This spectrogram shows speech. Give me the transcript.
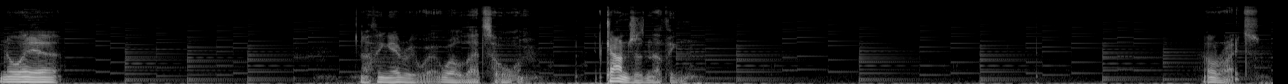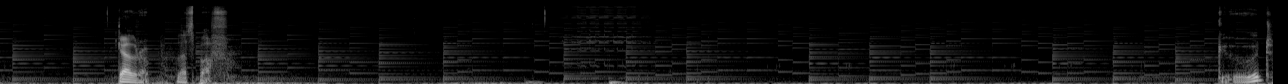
No here. Nothing everywhere. Well, that's a horn. It counts as nothing. Alright. Gather up. Let's buff. Good.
